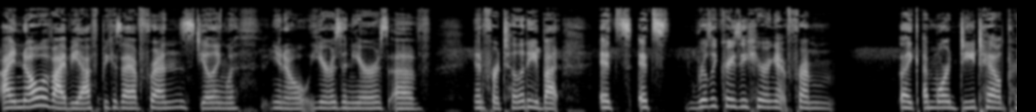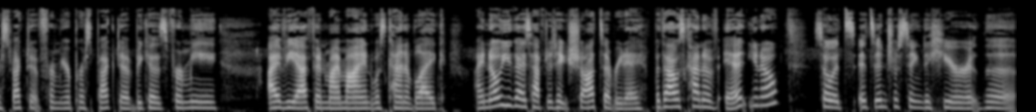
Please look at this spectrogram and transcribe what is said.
I know of IVF because I have friends dealing with you know years and years of infertility. But it's it's really crazy hearing it from like a more detailed perspective from your perspective because for me IVF in my mind was kind of like, I know you guys have to take shots every day, but that was kind of it, you know? So it's it's interesting to hear the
